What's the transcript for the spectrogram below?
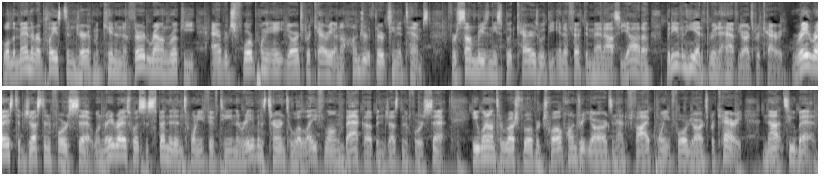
Well, the man that replaced him, Jerick McKinnon, a third round rookie, averaged 4.8 yards per carry on 113 attempts. For some reason, he split carries with the ineffective Matt Asiata, but even he had 3.5 yards per carry. Ray Rice to Justin Forsett. When Ray Rice was suspended in 2015, the Ravens turned to a lifelong backup in Justin Forsett. He went on to rush for over 1,200 yards and had 5.4 yards per carry. Not too bad.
